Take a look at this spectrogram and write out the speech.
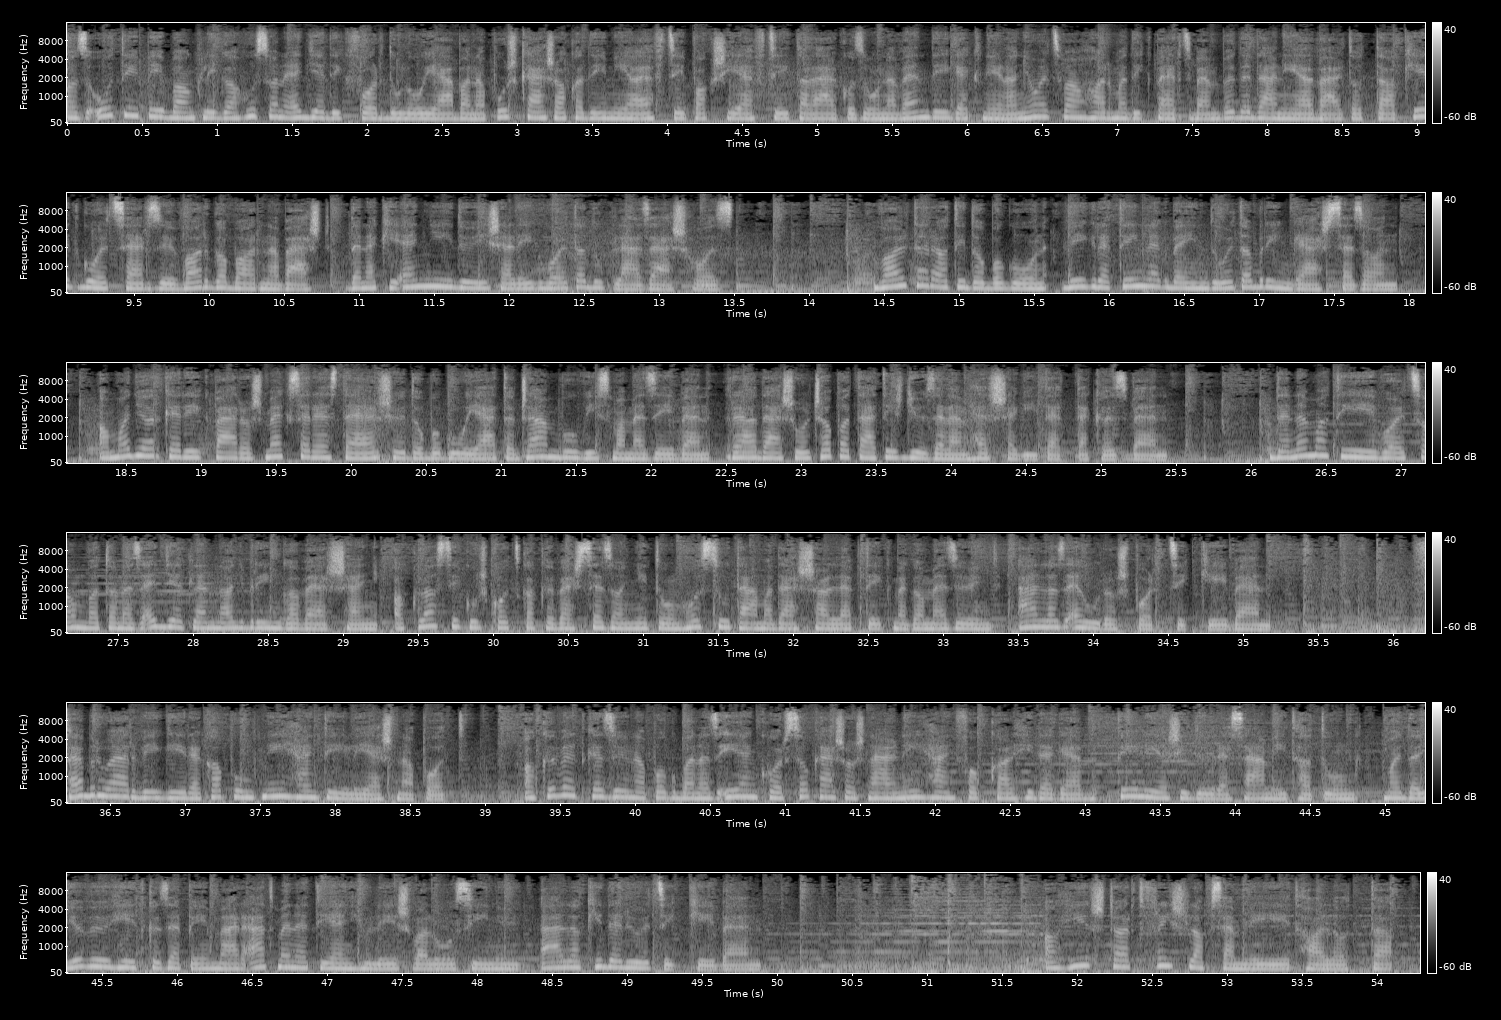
Az OTP Bankliga 21. fordulójában a Puskás Akadémia FC Paksi FC találkozón a vendégeknél a 83. percben Böde Dániel váltotta a két gólt szerző Varga Barnabást, de neki ennyi idő is elég volt a duplázáshoz. Walter Ati dobogón végre tényleg beindult a bringás szezon. A magyar kerékpáros megszerezte első dobogóját a Jumbo Visma mezében, ráadásul csapatát is győzelemhez segítette közben. De nem a tié volt szombaton az egyetlen nagy bringa verseny, a klasszikus kockaköves szezonnyitón hosszú támadással lepték meg a mezőnyt, áll az Eurosport cikkében. Február végére kapunk néhány télies napot. A következő napokban az ilyenkor szokásosnál néhány fokkal hidegebb, télies időre számíthatunk, majd a jövő hét közepén már átmeneti enyhülés valószínű, áll a kiderült cikkében. A Hírstart friss lapszemléjét hallotta.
